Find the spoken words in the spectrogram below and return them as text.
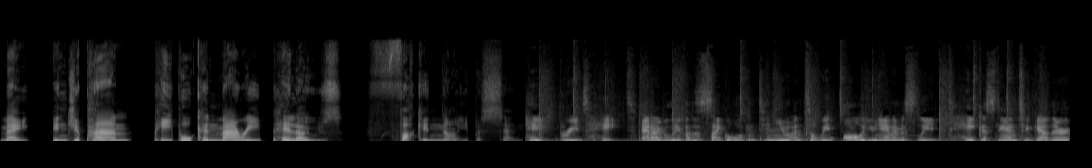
Mate, in Japan, people can marry pillows. Fucking 90%. Hate breeds hate. And I believe that this cycle will continue until we all unanimously take a stand together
